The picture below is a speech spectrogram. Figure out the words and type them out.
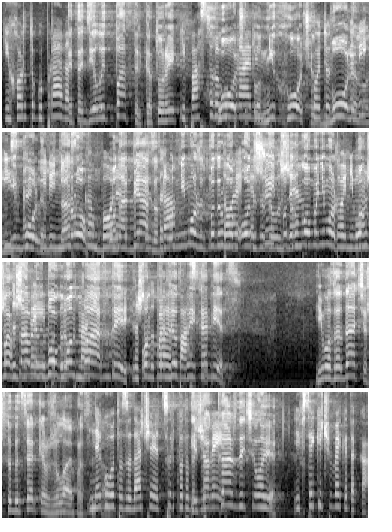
И. Это делает пастырь, который И хочет он, не хочет, който болен он, не болен, или здоров, иска, болен он обязан, здрав, он не может по-другому, он жить по-другому не может, не он поставлен Богом, он пастырь, он пасет своих овец. Его задача, чтобы церковь жила и процветала. Неговата задача е църквата да И так живее. каждый человек, И всеки човек е така.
